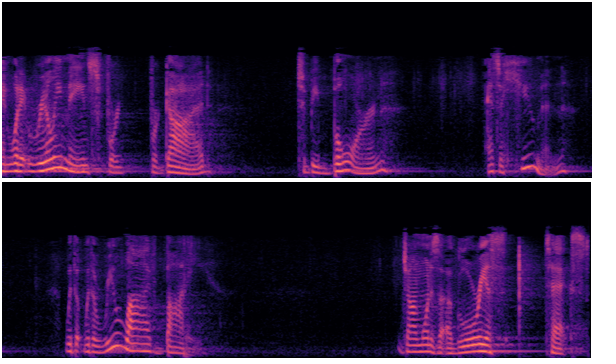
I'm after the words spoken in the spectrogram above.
And what it really means for, for God to be born as a human with a, with a real live body. John 1 is a, a glorious text.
